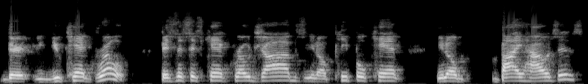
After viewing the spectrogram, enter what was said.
there, you can't grow. Businesses can't grow jobs. You know, people can't, you know, buy houses.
